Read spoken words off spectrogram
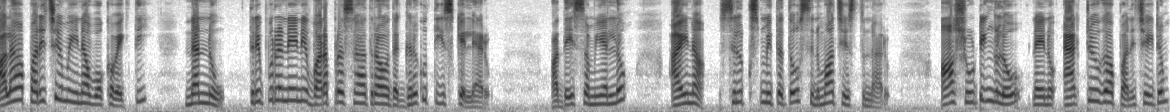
అలా పరిచయమైన ఒక వ్యక్తి నన్ను త్రిపురనేని వరప్రసాదరావు దగ్గరకు తీసుకెళ్ళారు. అదే సమయంలో ఆయన సిల్క్ స్మితతో సినిమా చేస్తున్నారు. ఆ షూటింగులో నేను యాక్టివ్గా పనిచేయటం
